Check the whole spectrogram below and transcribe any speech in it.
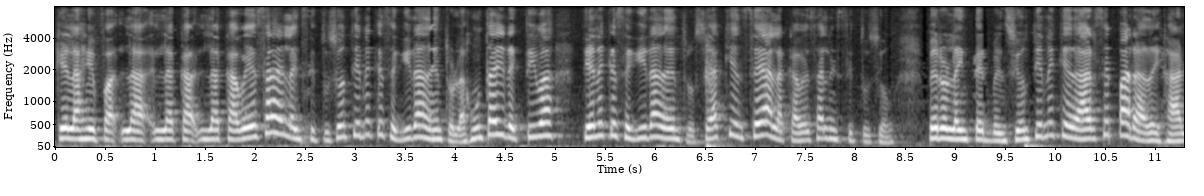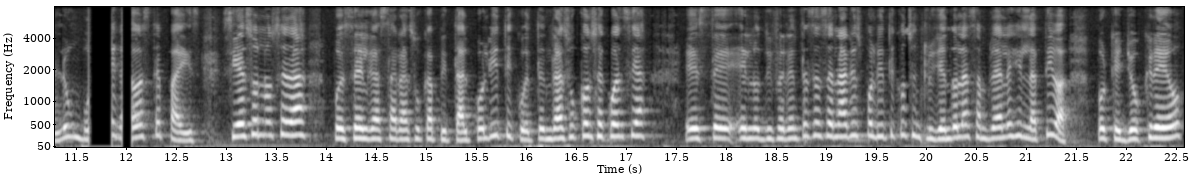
que la, jefa, la, la, cabeza de la institución tiene que seguir adentro, la junta directiva tiene que seguir adentro, sea quien sea la cabeza de la institución, pero la intervención tiene que darse para dejarle un buen a este país. Si eso no se da, pues él gastará su capital político, él tendrá su consecuencia este, en los diferentes escenarios políticos, incluyendo la Asamblea Legislativa, porque yo creo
